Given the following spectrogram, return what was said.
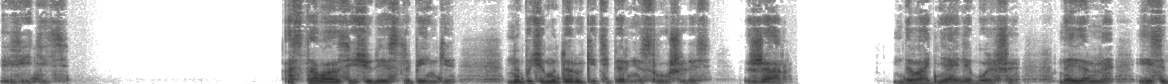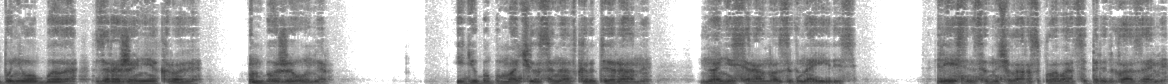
видеть. Оставалось еще две ступеньки, но почему-то руки теперь не слушались. Жар. Два дня или больше. Наверное, если бы у него было заражение крови, он бы уже умер. И Дюба помочился на открытые раны, но они все равно загноились. Лестница начала расплываться перед глазами,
